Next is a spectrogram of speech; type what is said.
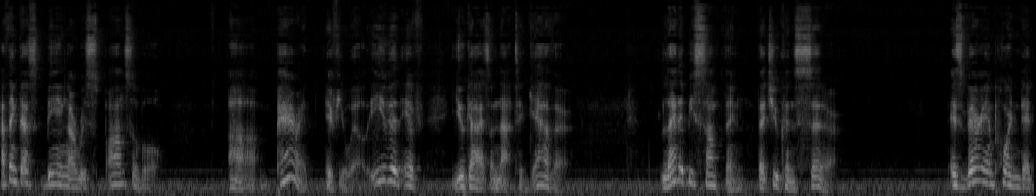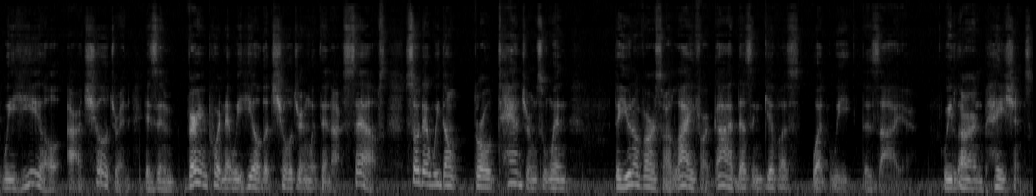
I think that's being a responsible uh, parent, if you will. Even if you guys are not together, let it be something that you consider. It's very important that we heal our children. It's very important that we heal the children within ourselves so that we don't throw tantrums when the universe or life or God doesn't give us what we desire. We learn patience.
